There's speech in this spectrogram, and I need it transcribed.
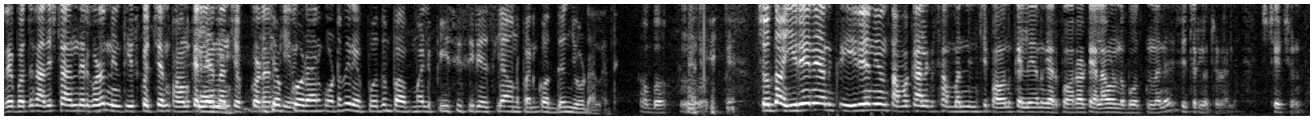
రేపు పొద్దున అధిష్టానం దగ్గర కూడా నేను తీసుకొచ్చాను పవన్ కళ్యాణ్ అని చెప్పుకోవడానికి. చెప్పుకోవడానికి ఉంటుంది. రేపు పొద్దున మళ్ళీ పీసీ సీరియస్లో ఏమైనా పనికి వద్దని చూడాలి అది. చూద్దాం. యురేనియానికి యురేనియం తవ్వకాలకు సంబంధించి పవన్ కళ్యాణ్ గారి పోరాటం ఎలా ఉండబోతుందనేది ఫ్యూచర్లో చూడాలి. స్టేట్ చూడండి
